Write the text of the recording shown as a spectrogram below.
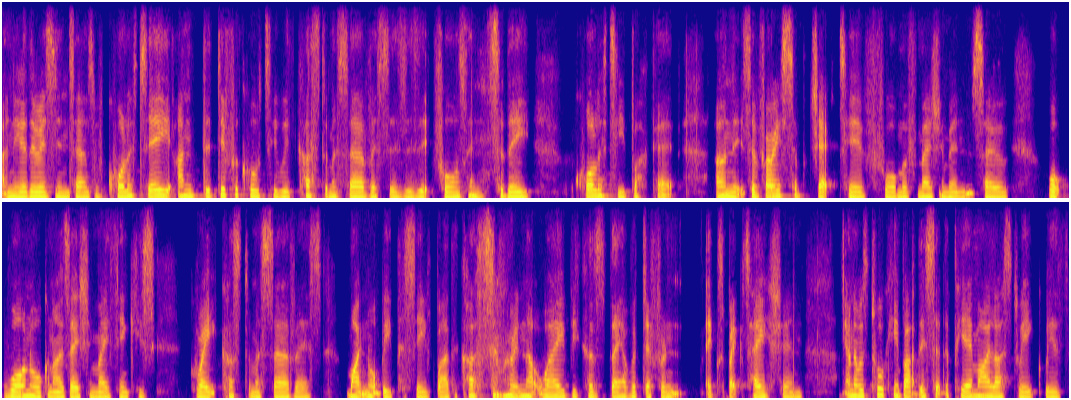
and the other is in terms of quality. And the difficulty with customer services is it falls into the quality bucket, and it's a very subjective form of measurement. So, what one organisation may think is great customer service might not be perceived by the customer in that way because they have a different expectation. And I was talking about this at the PMI last week with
